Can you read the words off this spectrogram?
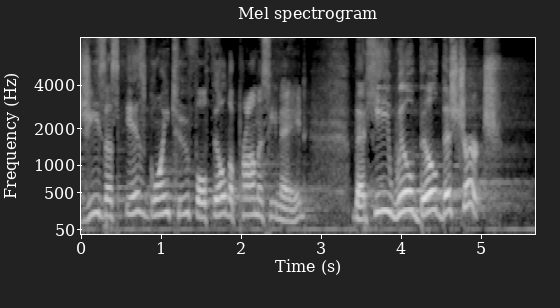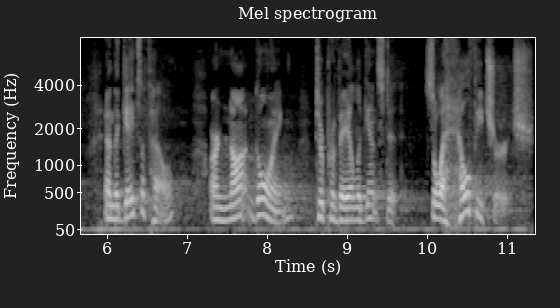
Jesus is going to fulfill the promise he made that he will build this church. And the gates of hell are not going to prevail against it. So, a healthy church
